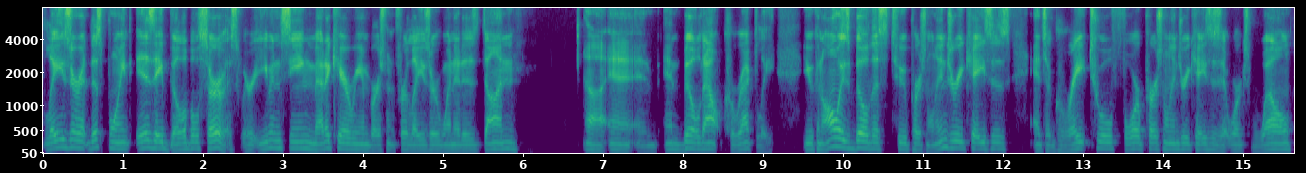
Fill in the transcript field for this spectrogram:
laser at this point is a billable service. We're even seeing Medicare reimbursement for laser when it is done uh, and, and, billed out correctly. You can always build this to personal injury cases. It's a great tool for personal injury cases. It works well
